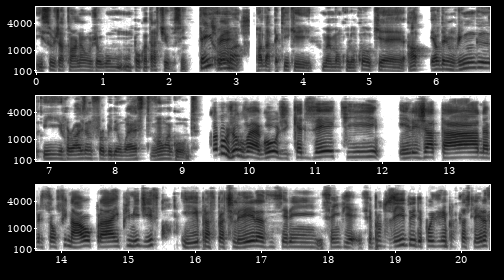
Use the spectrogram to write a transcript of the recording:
isso já torna o jogo um, um pouco atrativo, sim. Tem uma rodapé aqui que o meu irmão colocou, que é Elden Ring e Horizon Forbidden West vão a Gold. Quando um jogo vai a Gold, quer dizer que ele já está na versão final para imprimir disco e ir para as prateleiras e serem ser, ser produzido e depois irem para as prateleiras.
